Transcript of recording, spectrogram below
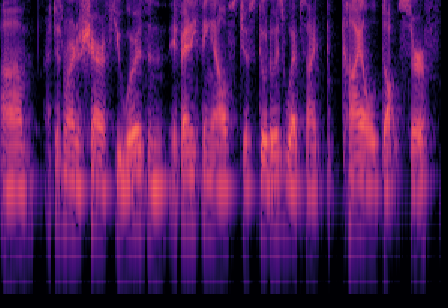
Um, I just wanted to share a few words, and if anything else, just go to his website, kyle.surf,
